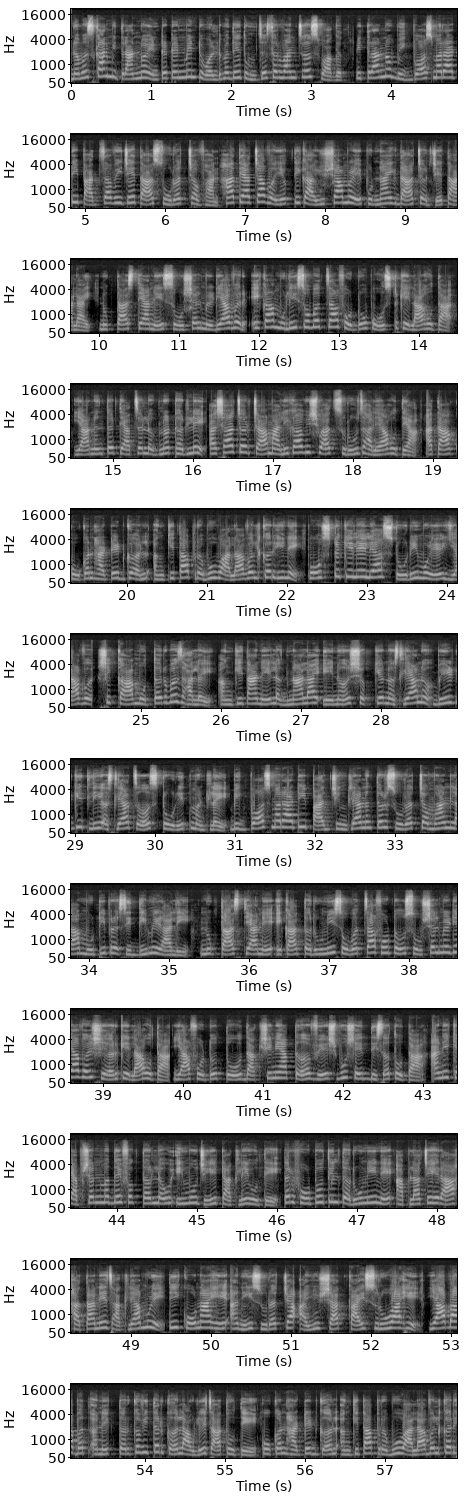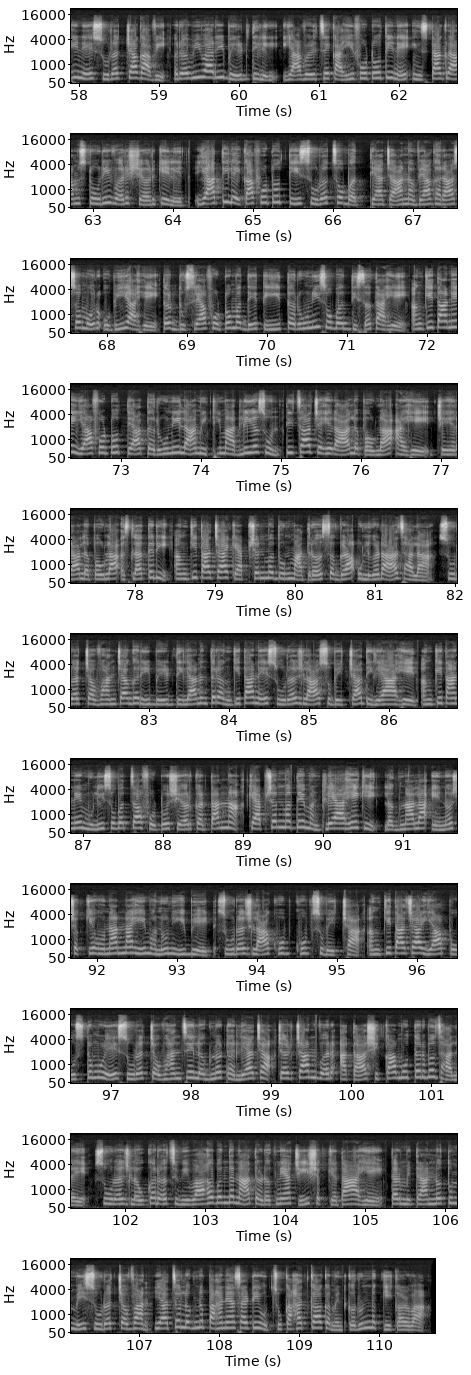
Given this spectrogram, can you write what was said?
नमस्कार मित्रांनो एंटरटेनमेंट वर्ल्डमध्ये तुमचं सर्वांचं स्वागत. मित्रांनो बिग बॉस मराठी पाचचा विजेता सूरज चव्हाण. हा त्याच्या वैयक्तिक आयुष्यामुळे पुन्हा एकदा चर्चेत आलाय. नुकताच त्याने सोशल मीडियावर एका मुलीसोबतचा फोटो पोस्ट केला होता. यानंतर त्याचं लग्न ठरले अशा चर्चा मालिका विश्वात सुरू झाल्या होत्या. आता कोकण हार्टेड गर्ल अंकिता प्रभू वालावलकर हिने पोस्ट केलेल्या स्टोरीमुळे यावर शिक्का मोतर्ब झालंय. अंकिताने लग्नाला येणं शक्य नसल्यानं भेट घेतली असल्याचं स्टोरीत म्हटलंय. बिग बॉस मराठी पाच जिंकल्यानंतर सूरज चव्हाणला मोठी प्रसिद्धी मिळाली. नुकताच त्याने एका तरुणी सोबतचा फोटो सोशल मीडियावर शेअर केला होता. या फोटोत तो दाक्षिण्यात वेशभूषेत दिसत होता आणि कॅप्शनमध्ये फक्त लव इमोजी टाकले होते. तर फोटोतील तरुणीने आपला चेहरा हाताने झाकल्यामुळे ती कोण आहे आणि सूरजच्या आयुष्यात काय सुरू आहे याबाबत अनेक तर्कवितर्क लावले जात होते. कोकण हार्टेड गर्ल अंकिता प्रभू वालावलकर हिने सूरजच्या गावी रविवारी भेट दिली. यावेळचे काही फोटो तिने इंस्टाग्राम स्टोरीवर शेअर केलेत. यातील एका फोटोत ती सूरज सोबत त्याच्या नव्या घरासमोर उभी आहे. तर दुसऱ्या फोटोमध्ये ती तरुणी सोबत दिसत आहे. अंकिताने या फोटोत त्या तरुणीला मिठी मारली असून तिचा चेहरा लपवला आहे. चेहरा लपवला असला तरी अंकिताच्या कॅप्शन मधून मात्र सगळा उलगडा झाला. सूरज चव्हाणच्या घरी भेट दिल्यानंतर अंकिताने सूरजला शुभेच्छा दिल्या आहेत. अंकिताने मुलीसोबतचा फोटो शेअर करताना कॅप्शन मध्ये म्हटले आहे की लग्नाला येणं शक्य होणार नाही म्हणून ही भेट. सूरजला खूप खूप शुभेच्छा. अंकिताच्या या पोस्टमुळे सूरज चव्हाणचे लग्न ठरल्याच्या चर्चांवर आता शिकामोतर्ब झालंय. सूरज लवकरच विवाह बंधनात अडकण्याची शक्यता आहे. तर मित्रांनो तुम्ही सूरज चव्हाण याचं लग्न पाहण्यासाठी उत्सुक आहात का? कमेंट करून नक्की कळवा.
